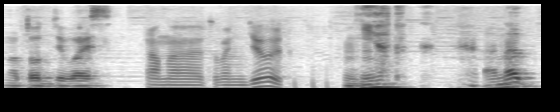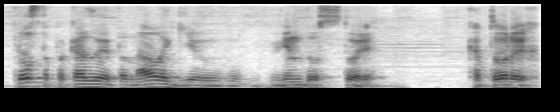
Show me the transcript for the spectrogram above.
на тот девайс? Она этого не делает? Нет. Она просто показывает аналоги в Windows Store, которых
